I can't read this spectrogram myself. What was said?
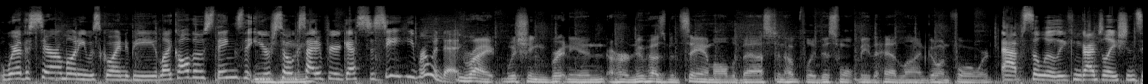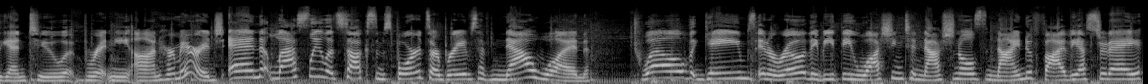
where the ceremony was going to be. Like all those things that you're so Mhm. excited for your guests to see, he ruined it. Right. Wishing Britney and her new husband Sam all the best, and hopefully this won't be the headline going forward. Absolutely. Congratulations again to Britney on her marriage. And lastly, let's talk some sports. Our Braves have now won 12 games in a row. They beat the Washington Nationals 9 to 5 yesterday.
